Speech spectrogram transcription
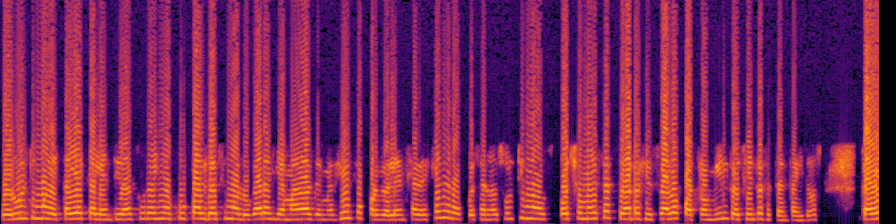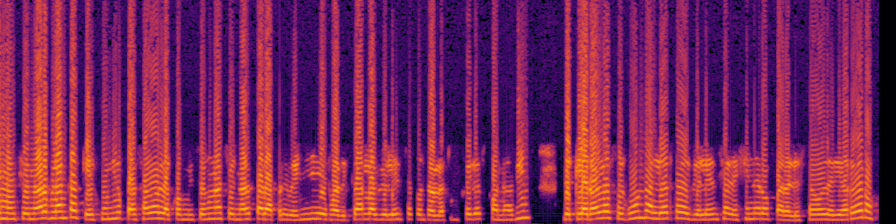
Por último, detalle que la entidad sureña ocupa el décimo lugar en llamadas de emergencia por violencia de género, pues en los últimos ocho meses se han registrado 4.272. Cabe mencionar, Blanca, que en junio pasado la Comisión Nacional para Prevenir y Erradicar la Violencia contra las Mujeres, CONAVIM, declaró la segunda alerta de violencia de género para el estado de Guerrero.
